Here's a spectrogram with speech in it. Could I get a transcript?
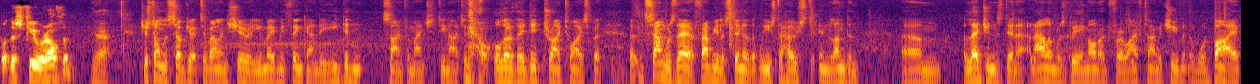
but there's fewer of them. yeah. Just on the subject of Alan Shearer, you made me think, Andy. He didn't sign for Manchester United, No. although they did try twice. But uh, Sam was there, a fabulous dinner that we used to host in London, um, a Legends dinner, and Alan was being honoured for a Lifetime Achievement Award by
